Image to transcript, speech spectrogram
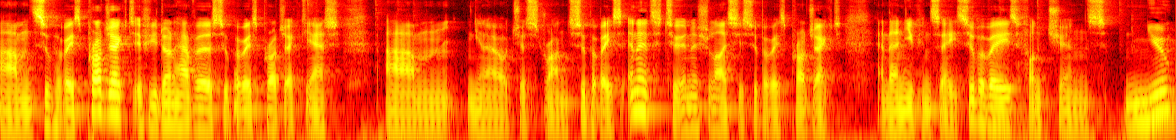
um, Supabase project, if you don't have a Supabase project yet, um, you know, just run Supabase init to initialize your Supabase project. And then you can say Supabase functions new.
